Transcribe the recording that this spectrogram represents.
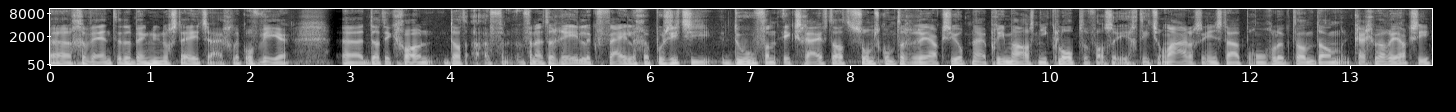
eh, gewend, en dat ben ik nu nog steeds eigenlijk, of weer, eh, dat ik gewoon dat eh, van- vanuit een redelijk veilige positie doe. Van ik schrijf dat, soms komt er een reactie op. Nou ja, prima, als het niet klopt of als er echt iets onaardigs in staat per ongeluk, dan, dan krijg je wel reactie.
